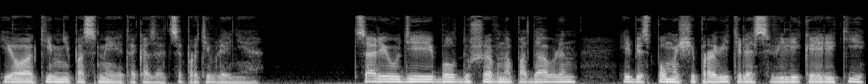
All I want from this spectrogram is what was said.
Иоаким не посмеет оказать сопротивление. Царь Иудеи был душевно подавлен и без помощи правителя с Великой реки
